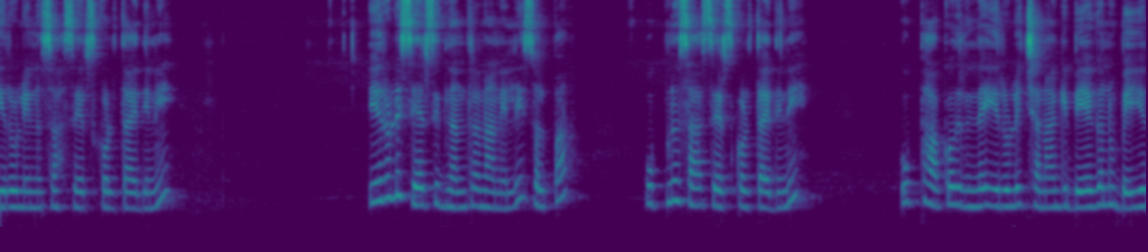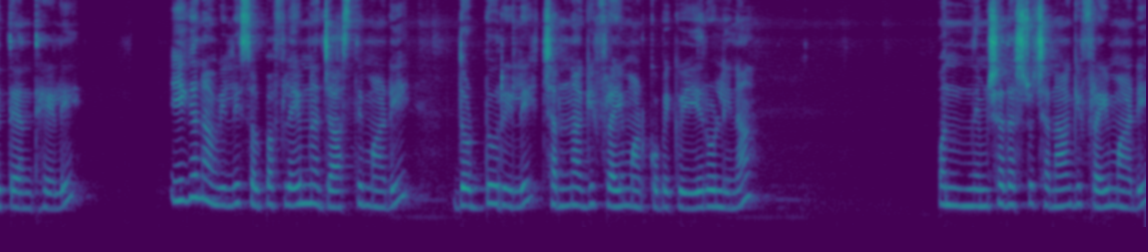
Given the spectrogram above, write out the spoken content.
ಈರುಳ್ಳಿನೂ ಸಹ ಸೇರಿಸ್ಕೊಳ್ತಾ ಇದ್ದೀನಿ. ಈರುಳ್ಳಿ ಸೇರಿಸಿದ ನಂತರ ನಾನಿಲ್ಲಿ ಸ್ವಲ್ಪ ಉಪ್ಪನ್ನು ಸಹ ಸೇರಿಸ್ಕೊಳ್ತಾ ಇದ್ದೀನಿ. ಉಪ್ಪು ಹಾಕೋದ್ರಿಂದ ಈರುಳ್ಳಿ ಚೆನ್ನಾಗಿ ಬೇಗನೂ ಬೇಯುತ್ತೆ ಅಂತ ಹೇಳಿ. ಈಗ ನಾವಿಲ್ಲಿ ಸ್ವಲ್ಪ ಫ್ಲೇಮ್ನ ಜಾಸ್ತಿ ಮಾಡಿ ದೊಡ್ಡ ಉರಿಲಿ ಚೆನ್ನಾಗಿ ಫ್ರೈ ಮಾಡ್ಕೋಬೇಕು ಈರುಳ್ಳಿನ. ಒಂದು ನಿಮಿಷದಷ್ಟು ಚೆನ್ನಾಗಿ ಫ್ರೈ ಮಾಡಿ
